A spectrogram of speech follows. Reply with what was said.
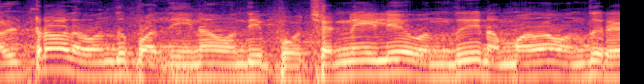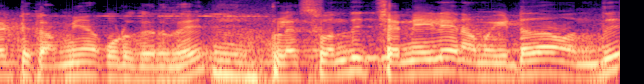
அல்ட்ராவில் வந்து பார்த்தீங்கன்னா வந்து இப்போ சென்னையிலே வந்து நம்ம தான் வந்து ரேட்டு கம்மியாக கொடுக்குறது. ப்ளஸ் வந்து சென்னையிலே நம்ம கிட்ட தான் வந்து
